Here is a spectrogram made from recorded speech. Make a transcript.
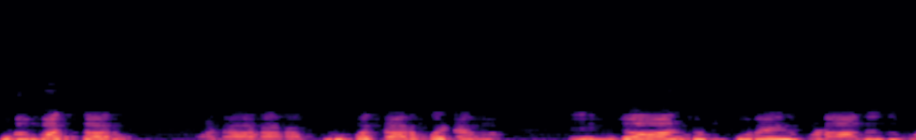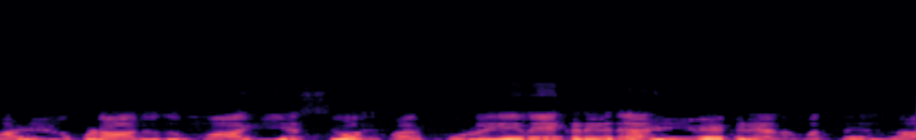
குடும்பத்தாரும். அடாடாடா குடும்பத்தாரும் போயிட்டாங்க. எஞ்சான்றும் குறைவுபடாததும் அழிவுபடாததும் ஆகிய சிவ குறையவே கிடையாது அழிவே கிடையாது. மற்ற எல்லா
